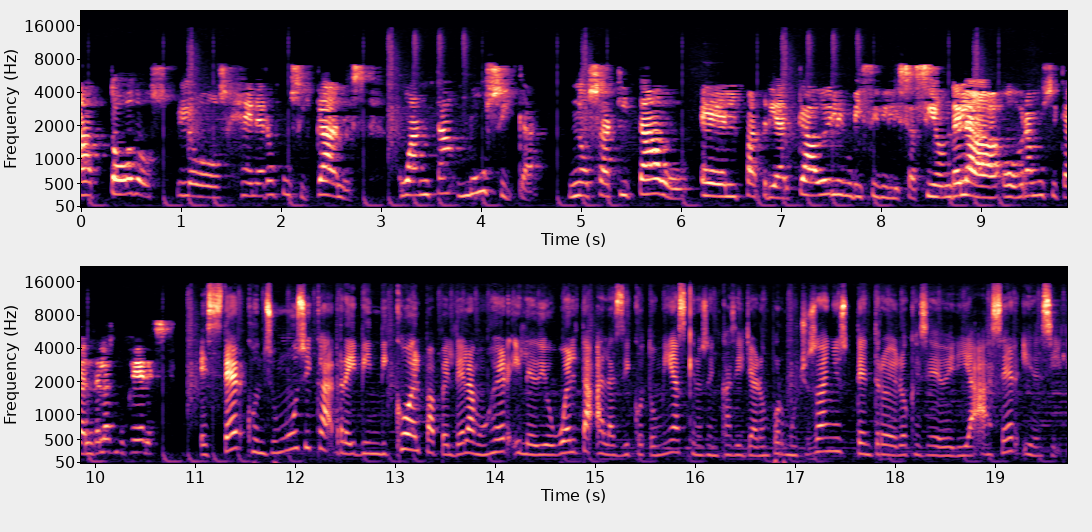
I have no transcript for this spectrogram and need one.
a todos los géneros musicales. ¿Cuánta música nos ha quitado el patriarcado y la invisibilización de la obra musical de las mujeres? Esther, con su música, reivindicó el papel de la mujer y le dio vuelta a las dicotomías que nos encasillaron por muchos años dentro de lo que se debería hacer y decir.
